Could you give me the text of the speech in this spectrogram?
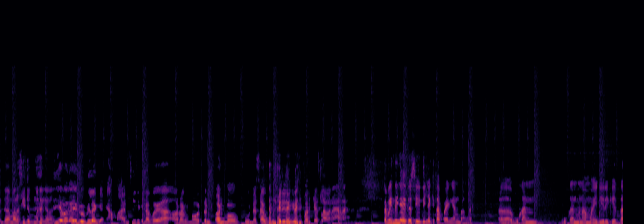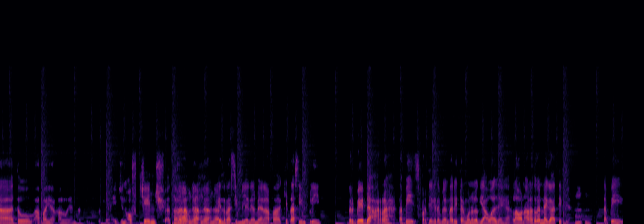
udah malas hidup mereka Iya makanya gue bilang kayak apaan sih ini kenapa ya orang mau turn on mau guna sabun jadi dengerin podcast lawan arah. Tapi intinya itu sih intinya kita pengen banget eh, bukan bukan menamai diri kita atau apa ya kalau yang ketiga kayak agent of change atau enggak enggak enggak enggak. generasi milenial milenial apa kita simply berbeda arah tapi seperti yang kita bilang tadi terminologi awalnya ya lawan arah itu kan negatif ya. Mm-mm. tapi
